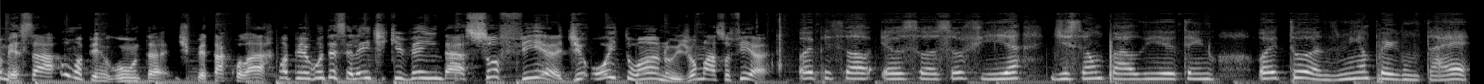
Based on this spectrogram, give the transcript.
começar, uma pergunta espetacular, uma pergunta excelente que vem da Sofia, de 8 anos. Vamos lá, Sofia. Oi, pessoal, eu sou a Sofia de São Paulo e eu tenho oito anos. Minha pergunta é:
